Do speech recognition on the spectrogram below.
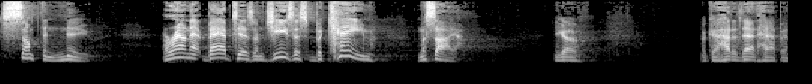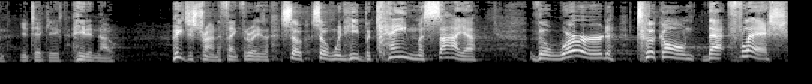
something new. Around that baptism, Jesus became Messiah. You go, Okay, how did that happen, Eutyches? He didn't know. He's just trying to think through it. So, so when he became Messiah, the Word took on that flesh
